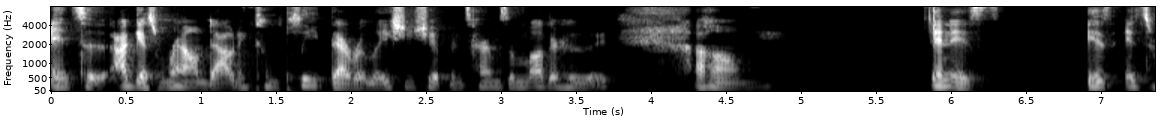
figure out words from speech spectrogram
and to i guess round out and complete that relationship in terms of motherhood. Um, and it's it's it's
